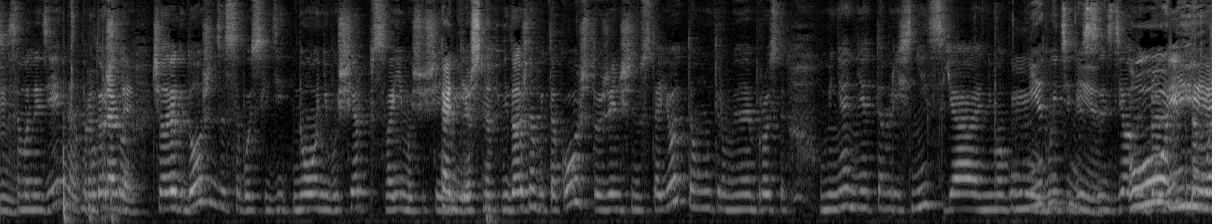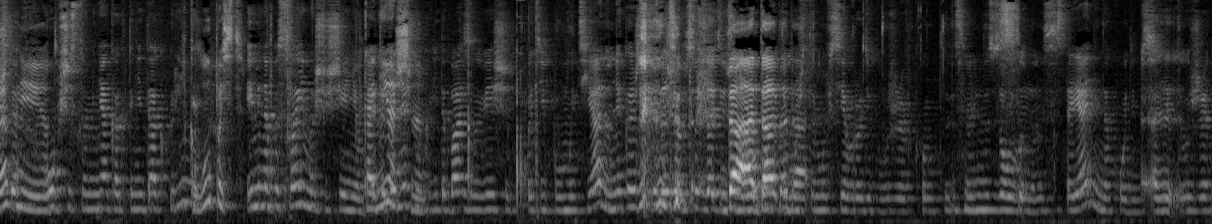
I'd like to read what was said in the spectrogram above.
М. самонадеянно, про то, Поправляй. что человек должен за собой следить, но не в ущерб своим ощущениям. То Конечно. Не должно быть такого, что женщина встает там утром, и она просто у меня нет там ресниц, я не могу Нет, выйти нет. без сделать О, бровей, потому нет, что нет. общество меня как-то не так принято. Глупость. Именно по своим ощущениям. Конечно. Это, конечно, какие-то базовые вещи по типу мытья, но мне кажется, это даже обсуждать Да, да, да, потому что мы все вроде бы уже в каком-то цивилизованном состоянии находимся, Э, это уже...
